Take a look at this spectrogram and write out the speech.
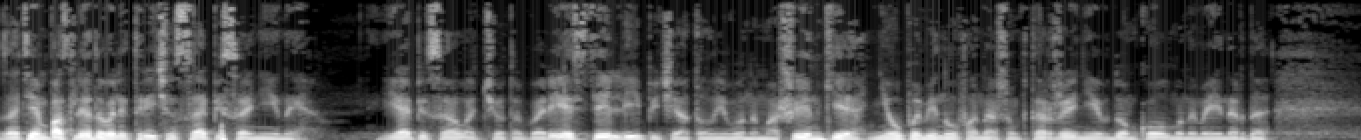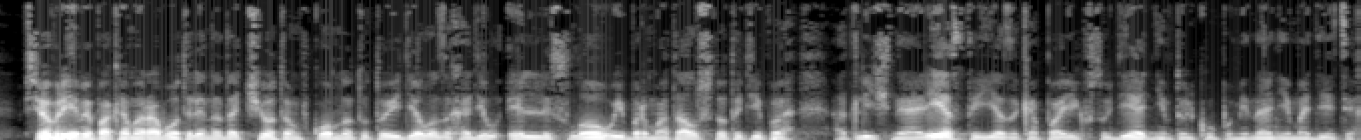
Затем последовали три часа писанины. Я писал отчет об аресте, Ли печатал его на машинке, не упомянув о нашем вторжении в дом Колмана Мейнарда. Все время, пока мы работали над отчетом, в комнату то и дело заходил Элли Слоу и бормотал что-то типа «отличный арест», и я закопаю их в суде одним только упоминанием о детях.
